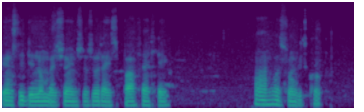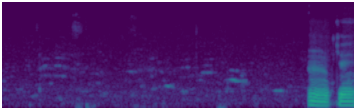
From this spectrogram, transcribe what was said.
You can see the number showing so, so that it's perfectly. Ah what's wrong with copy okay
